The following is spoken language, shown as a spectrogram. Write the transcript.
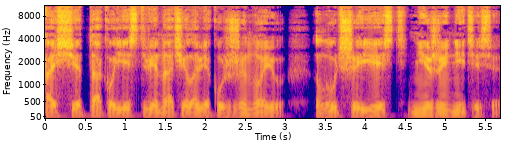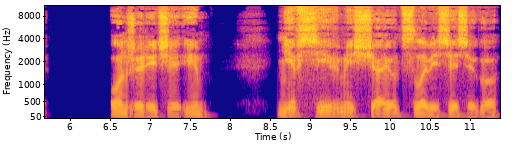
Аще тако есть вина человеку с женою, лучше есть не женитеся. Он же рече им, не все вмещают словесе сего,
